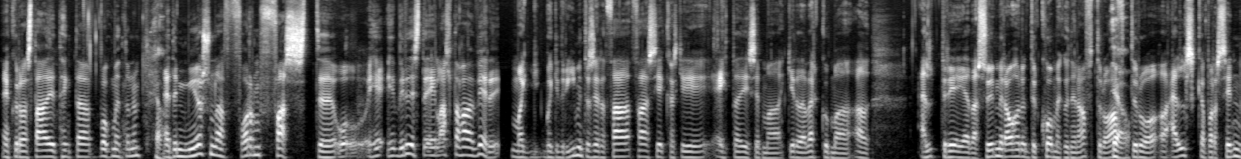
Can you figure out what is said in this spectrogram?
einhverja staði tengta bókmyndunum þetta er mjög svona formfast e, og virðist eiginlega alltaf hafa verið, Ma, maður getur ímyndað sér að það, það sé kannski eitt af því sem að gera það verkum að, að eldri eða sumir áhörundur koma einhvern veginn aftur og aftur og, og elska bara sinn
